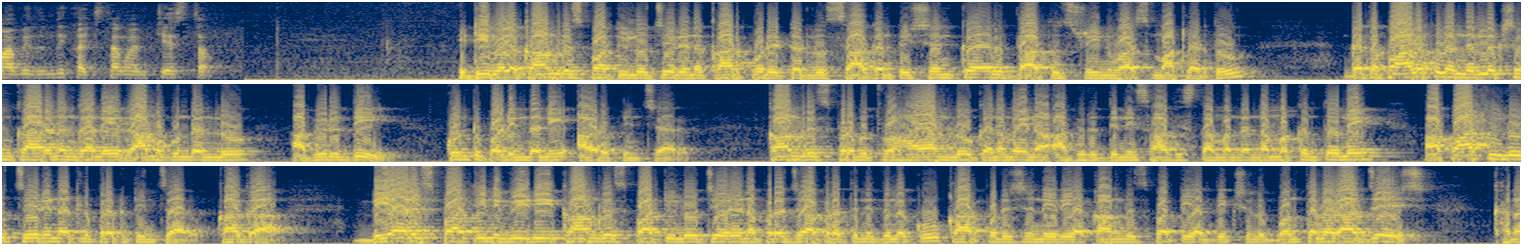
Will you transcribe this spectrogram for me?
మా మీద ఉంది. ఖచ్చితంగా మేము చేస్తాం. ఇటీవల కాంగ్రెస్ పార్టీలో చేరిన కార్పొరేటర్లు సాగంటి శంకర్ దాతు శ్రీనివాస్ మాట్లాడుతూ గత పాలకుల నిర్లక్ష్యం కారణంగానే రామగుండంలో అభివృద్ధి కుంటుపడిందని ఆరోపించారు. కాంగ్రెస్ ప్రభుత్వ హయాంలో ఘనమైన అభివృద్ధిని సాధిస్తామన్న నమ్మకంతోనే ఆ పార్టీలో చేరినట్లు ప్రకటించారు. కాగా బీఆర్ఎస్ పార్టీని వీడి కాంగ్రెస్ పార్టీలో చేరిన ప్రజా ప్రతినిధులకు కార్పొరేషన్ ఏరియా కాంగ్రెస్ పార్టీ అధ్యక్షులు బొంతల రాజేష్ ఘన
